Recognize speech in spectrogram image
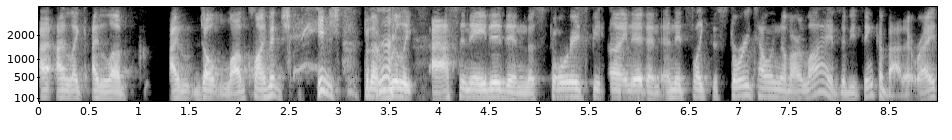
I, I like i love i don't love climate change but i'm really fascinated in the stories behind it and, and it's like the storytelling of our lives if you think about it right?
